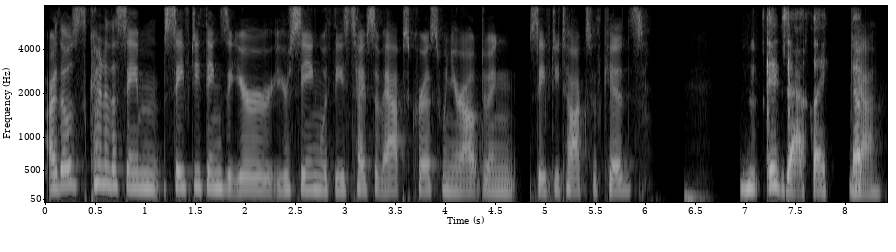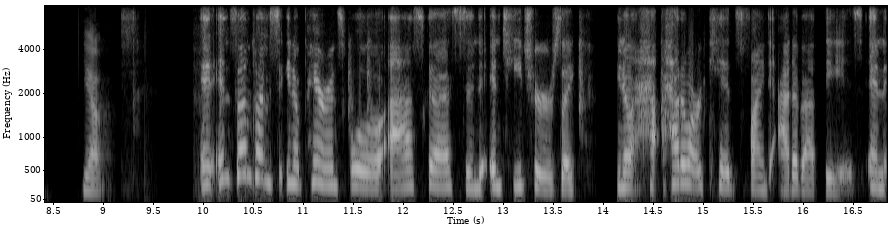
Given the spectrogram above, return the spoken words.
Are those kind of the same safety things that you're you're seeing with these types of apps, Chris, when you're out doing safety talks with kids? Mm-hmm. Exactly. Yep. Yeah. Yep and, and sometimes you know parents will ask us and, and teachers like you know how, how do our kids find out about these and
